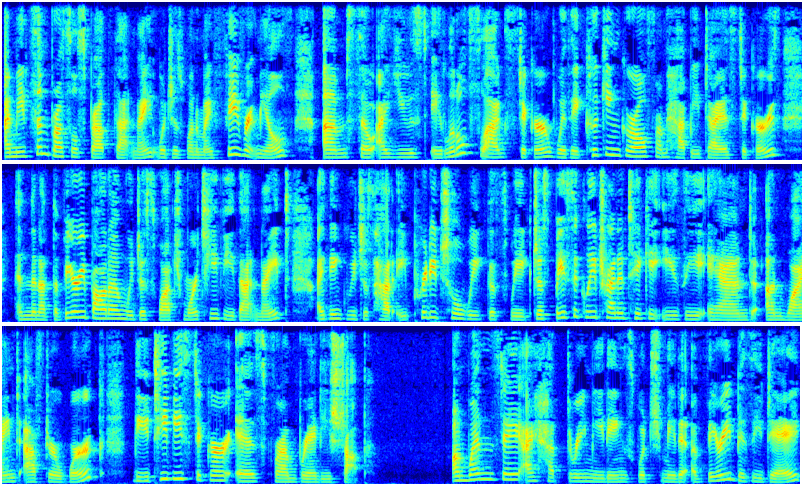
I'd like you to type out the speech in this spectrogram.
I made some Brussels sprouts that night, which is one of my favorite meals. Um, so I used a little flag sticker with a cooking girl from Happy Daya stickers. And then at the very bottom, we just watched more TV that night. I think we just had a pretty chill week this week, just basically trying to take it easy and unwind after work. The TV sticker is from Brandy's shop. On Wednesday, I had three meetings, which made it a very busy day.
